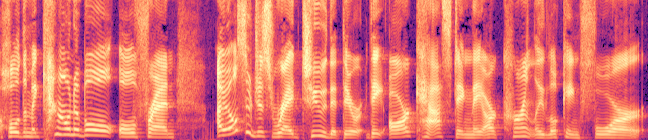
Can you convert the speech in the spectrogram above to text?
hold him accountable old friend i also just read too that they're they are casting they are currently looking for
